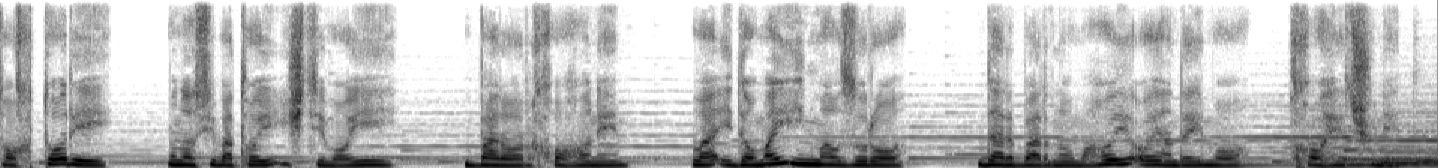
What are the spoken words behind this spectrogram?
сохтори муносибатҳои иҷтимоӣ барор хоҳонем ва идомаи ин мавзӯъро дар барномаҳои ояндаи мо хоҳед шунид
